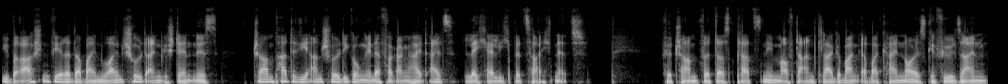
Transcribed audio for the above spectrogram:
Überraschend wäre dabei nur ein Schuldeingeständnis. Trump hatte die Anschuldigung in der Vergangenheit als lächerlich bezeichnet. Für Trump wird das Platznehmen auf der Anklagebank aber kein neues Gefühl sein.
